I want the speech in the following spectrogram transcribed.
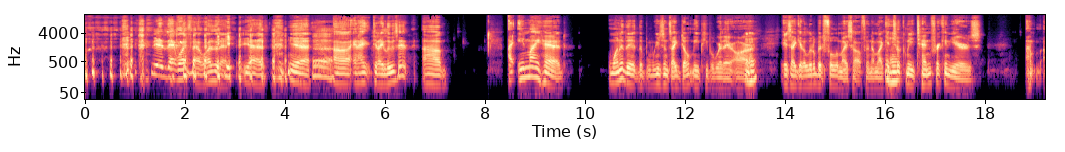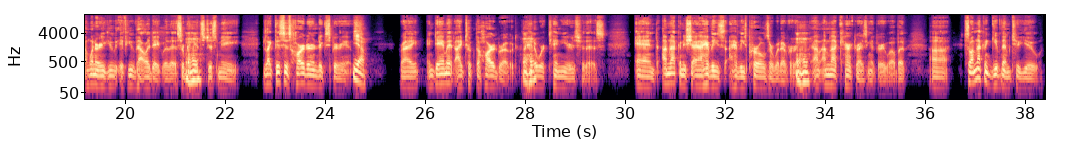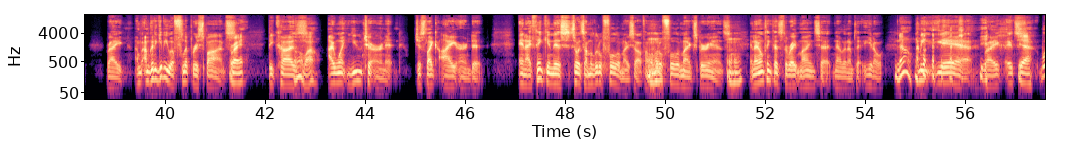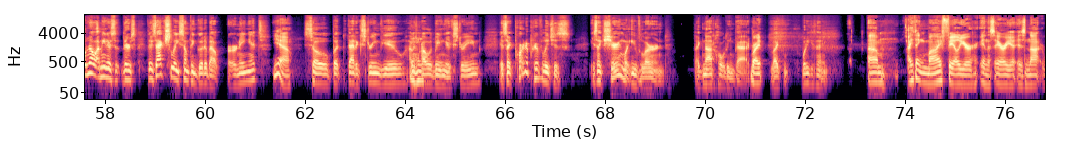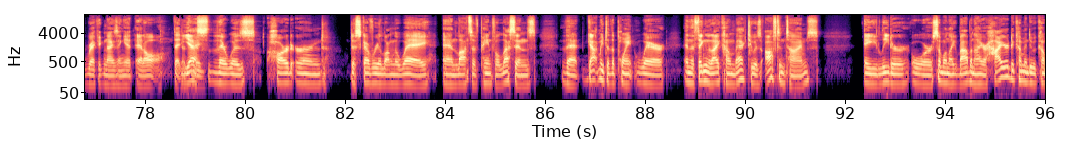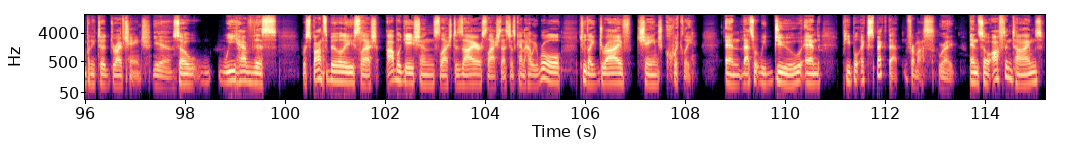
yeah, that was that wasn't it yes yeah uh, and i did i lose it um i in my head one of the the reasons i don't meet people where they are Mhm. Is i get a little bit full of myself and i'm like Mhm. it took me 10 freaking years I'm, I wonder if you if you validate with this, or maybe Mhm. it's just me. Like this is hard earned experience, yeah. right? And damn it, I took the hard road. I had to Mm-hmm. work ten years for this, and I'm not going to. Sh- I have these. I have these pearls or whatever. Mhm. I'm, I'm not characterizing it very well, but uh, so I'm not going to give them to you, right? I'm, I'm going to give you a flip response, Right. Because Oh wow. I want you to earn it, just like I earned it. And I think in this, so it's I'm a little full of myself. I'm Mhm. a little full of my experience, Mhm. and I don't think that's the right mindset. Now that I'm, th- you know, No. I mean, yeah, Yeah. right. It's Yeah. Well, no, I mean, there's there's there's actually something good about earning it. yeah. So, but that extreme view, I was Mhm. probably being extreme. It's like part of privilege is is like sharing what you've learned, like not holding back. Right. Like, what do you think? Um, I think my failure in this area is not recognizing it at all. That Okay. yes, there was hard earned discovery along the way and lots of painful lessons that got me to the point where, and the thing that I come back to is oftentimes a leader or someone like Bob and I are hired to come into a company to drive change. Yeah. So we have this responsibility slash obligation slash desire slash that's just kind of how we roll to like drive change quickly. And that's what we do. And people expect that from us. Right. And so oftentimes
